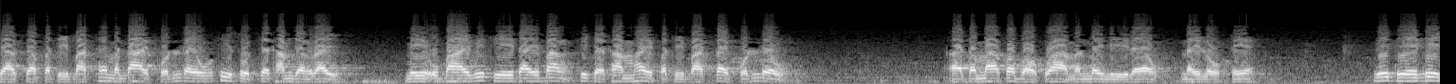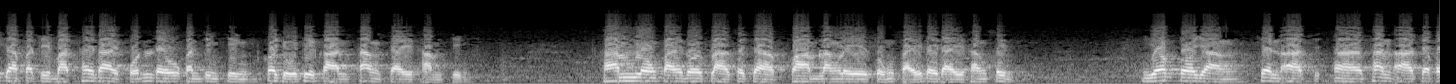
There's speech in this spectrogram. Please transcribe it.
อยากจะปฏิบัติให้มันได้ผลเร็วที่สุดจะทำอย่างไร มีอุบายวิธีใดบ้างที่จะทำให้ปฏิบัติได้ผลเร็วอาตมาก็บอกว่ามันไม่มีแล้วในโลกนี้ วิธีที่จะปฏิบัติให้ได้ผลเร็วกันจริง ๆ ก็อยู่ที่การตั้งใจทำจริงทำลงไปโดยปราศจากความลังเลสงสัยใด ๆ ทั้งสิ้น ยกตัวอย่าง เช่นอาจท่านอาจจะไป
